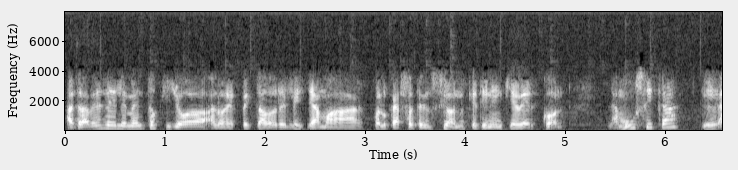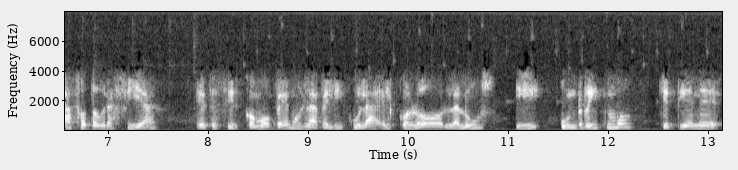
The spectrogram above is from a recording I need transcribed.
a través de elementos que yo a los espectadores les llamo a colocar su atención, que tienen que ver con la música, la fotografía es decir, cómo vemos la película, el color, la luz y un ritmo que tiene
